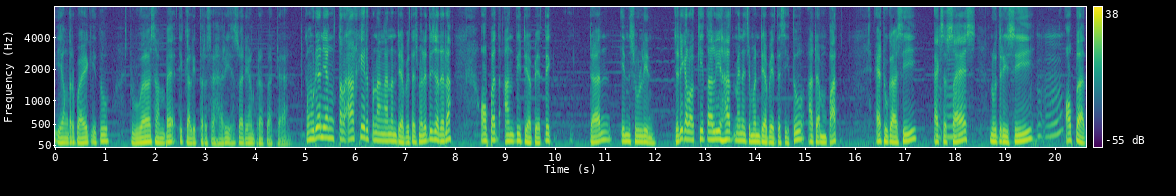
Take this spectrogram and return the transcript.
yang terbaik itu 2 sampai 3 liter sehari sesuai dengan berat badan. Kemudian yang terakhir penanganan diabetes mellitus adalah obat anti diabetik dan insulin. Jadi kalau kita lihat manajemen diabetes itu ada empat, edukasi, exercise, nutrisi, obat.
